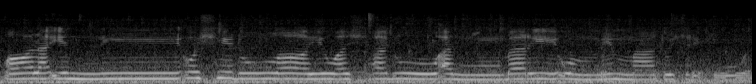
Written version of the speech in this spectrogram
Qala inni ushidullahi wa ashadu anni bari'um mimma tushrikun.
